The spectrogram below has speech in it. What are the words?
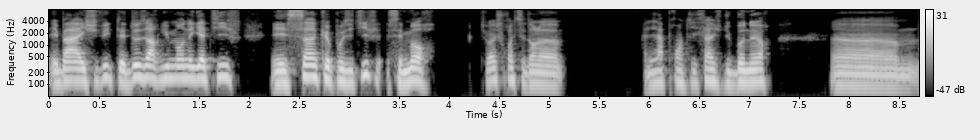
eh ben, il suffit que tu aies deux arguments négatifs et cinq positifs, c'est mort. Tu vois, je crois que c'est dans l'apprentissage du bonheur. Euh,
